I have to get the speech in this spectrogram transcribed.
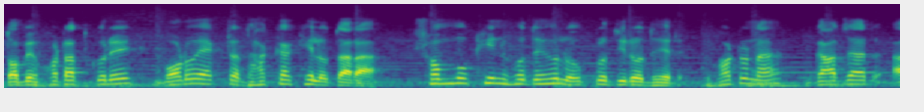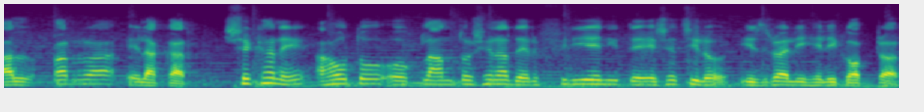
তবে হঠাৎ করে বড় একটা ধাক্কা খেল তারা। সম্মুখীন হতে হলো প্রতিরোধের। ঘটনা গাজার আল কাররা এলাকার। সেখানে আহত ও ক্লান্ত সেনাদের ফিরিয়ে নিতে এসেছিল ইসরায়েলি হেলিকপ্টার।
